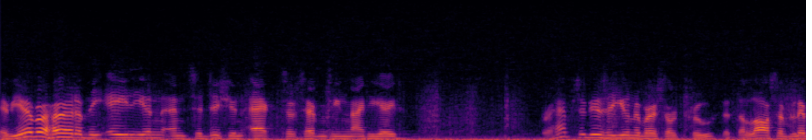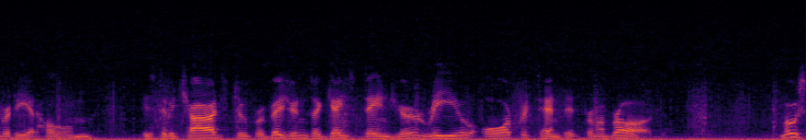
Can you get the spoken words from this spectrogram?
have you ever heard of the Alien and Sedition Acts of 1798? Perhaps it is a universal truth that the loss of liberty at home is to be charged to provisions against danger, real or pretended, from abroad. Most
